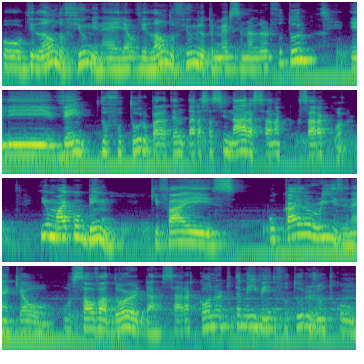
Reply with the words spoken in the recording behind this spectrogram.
o, vilão do filme, né? Ele é o vilão do filme do primeiro Exterminador do Futuro. Ele vem do futuro para tentar assassinar a Sarah Connor. E o Michael Bean, que faz o Kylo Reese, né? Que é o, o salvador da Sarah Connor, que também vem do futuro junto com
